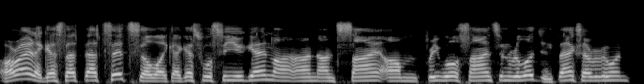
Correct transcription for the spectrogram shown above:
All right, I guess that that's it. So like I guess we'll see you again on on, on sci- um free will science and religion. Thanks everyone.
